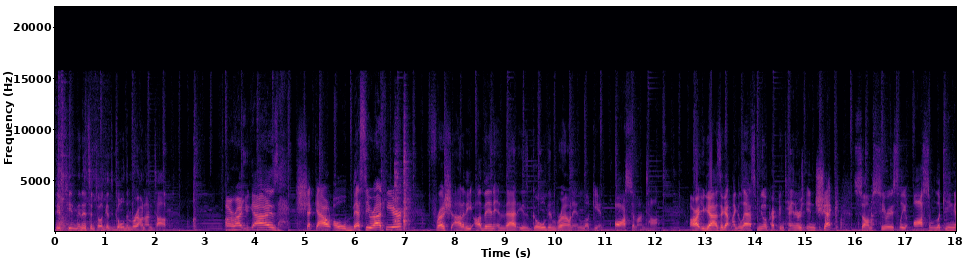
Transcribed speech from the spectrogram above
15 minutes until it gets golden brown on top. All right, you guys, check out old Bessie right here. Fresh out of the oven, and that is golden brown and looking awesome on top. All right, you guys, I got my glass meal prep containers in check. Some seriously awesome looking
